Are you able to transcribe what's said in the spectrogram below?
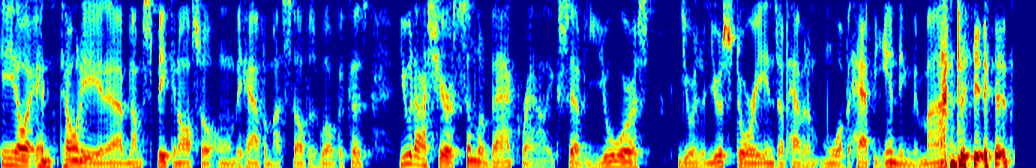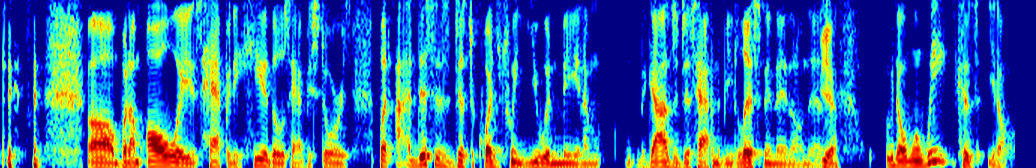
You know, and Tony, and I'm I'm speaking also on behalf of myself as well, because you and I share a similar background, except yours, your your story ends up having a, more of a happy ending than mine did. uh, but I'm always happy to hear those happy stories. But I, this is just a question between you and me, and I'm the guys that just happen to be listening in on this. Yeah. You know, when we, because you know,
